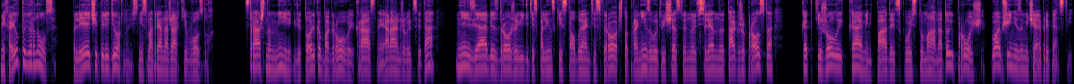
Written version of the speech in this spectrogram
Михаил повернулся. Плечи передернулись, несмотря на жаркий воздух. В страшном мире, где только багровые, красные и оранжевые цвета — Нельзя без дрожи видеть исполинские столбы антисферот, что пронизывают вещественную вселенную так же просто, как тяжелый камень падает сквозь туман, а то и проще, вообще не замечая препятствий.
